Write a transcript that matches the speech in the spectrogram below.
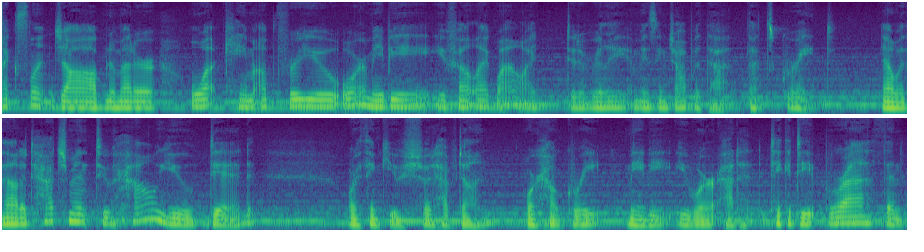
Excellent job, no matter what came up for you, or maybe you felt like, wow, I did a really amazing job with that. That's great. Now, without attachment to how you did, or think you should have done, or how great maybe you were at it, take a deep breath and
